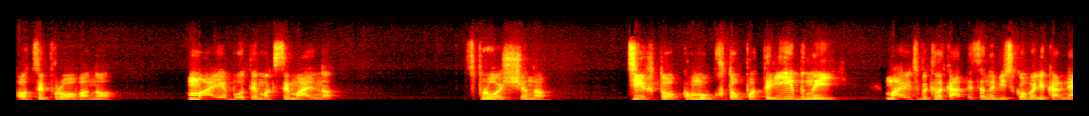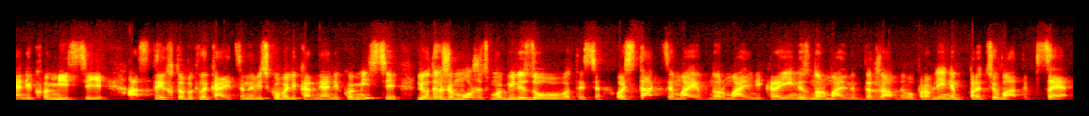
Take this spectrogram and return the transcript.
оцифровано, має бути максимально спрощено. Ті, хто кому хто потрібний, мають викликатися на військово-лікарняні комісії. А з тих, хто викликається на військово-лікарняні комісії, люди вже можуть мобілізовуватися. Ось так це має в нормальній країні з нормальним державним управлінням працювати. Все,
